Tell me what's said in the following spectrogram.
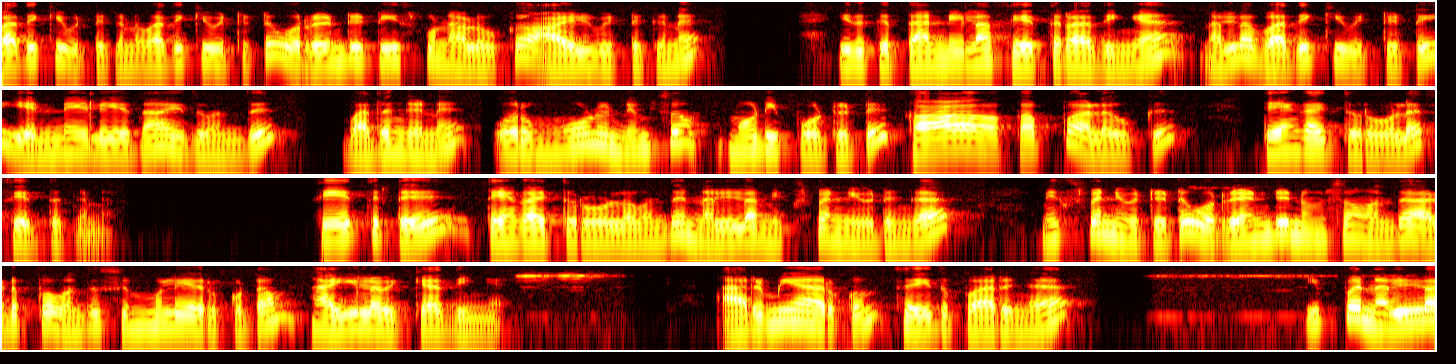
வதக்கி விட்டுக்கணும். வதக்கி விட்டுட்டு ஒரு ரெண்டு டீஸ்பூன் அளவுக்கு ஆயில் விட்டுக்கணும். இதுக்கு தண்ணிலாம் சேர்த்துறாதீங்க. நல்லா வதக்கி விட்டுட்டு எண்ணெயிலேயே தான் இது வந்து வதங்கன்னு ஒரு மூணு நிமிஷம் மூடி போட்டுட்டு கா கப் அளவுக்கு தேங்காய் துருவலை சேர்த்துக்கணும். சேர்த்துட்டு தேங்காய் துருவலை வந்து நல்லா மிக்ஸ் பண்ணி விடுங்க. மிக்ஸ் பண்ணி விட்டுட்டு ஒரு ரெண்டு நிமிஷம் வந்து அடுப்பை வந்து சிம்மிலே இருக்கட்டும் ஹையில் வைக்காதீங்க. அருமையாக இருக்கும் செய்து பாருங்கள் இப்போ நல்லா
